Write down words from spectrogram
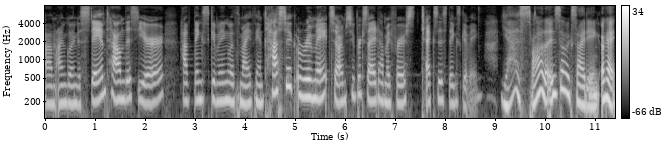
Um, I'm going to stay in town this year have Thanksgiving with my fantastic roommate. So I'm super excited to have my first Texas Thanksgiving. Yes. Wow. That is so exciting. Okay.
